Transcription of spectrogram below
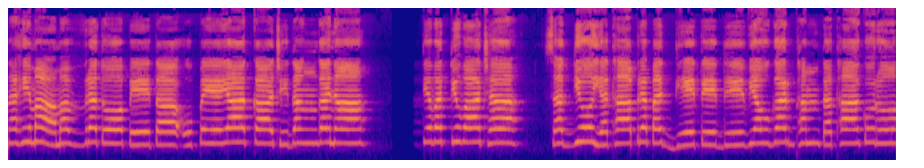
न हि मामव्रतोपेता उपेयात् काचिदङ्गना सत्यवत्युवाच। सद्यो यथा प्रपद्येते देव्यौ गर्भम् तथा कुरु।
